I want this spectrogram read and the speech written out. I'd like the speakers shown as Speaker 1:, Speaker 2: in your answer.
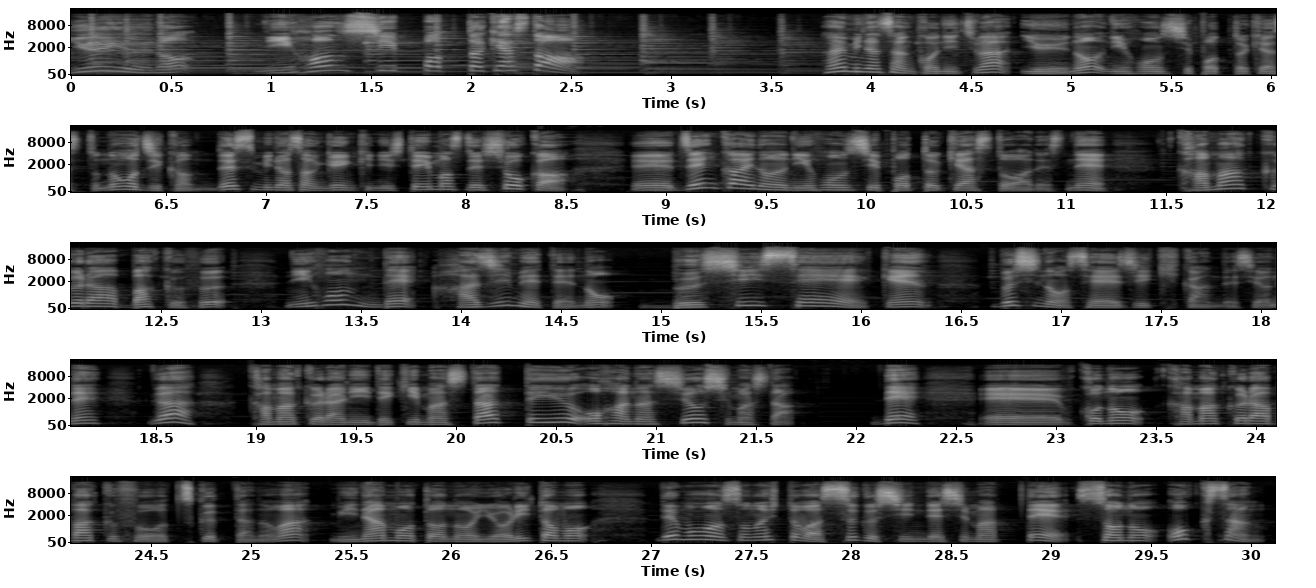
Speaker 1: ゆうゆうの日本史ポッドキャスト。
Speaker 2: はい皆さんこんにちは。ゆうゆうの日本史ポッドキャストのお時間です。皆さん元気にしていますでしょうか、えー前回の日本史ポッドキャストはですね鎌倉幕府日本で初めての武士政権武士の政治機関ですよね。が鎌倉にできましたっていうお話をしました。で、えーこの鎌倉幕府を作ったのは源頼朝。でもその人はすぐ死んでしまってその奥さん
